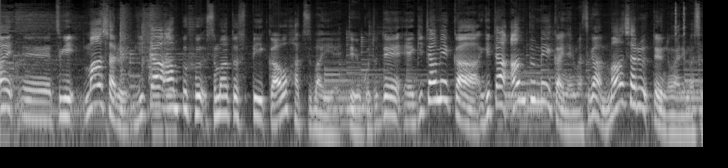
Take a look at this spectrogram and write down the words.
はい、えー、次マーシャルギターアンプフスマートスピーカーを発売へということで、えー、ギターメーカーギターアンプメーカーになりますがマーシャルというのがあります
